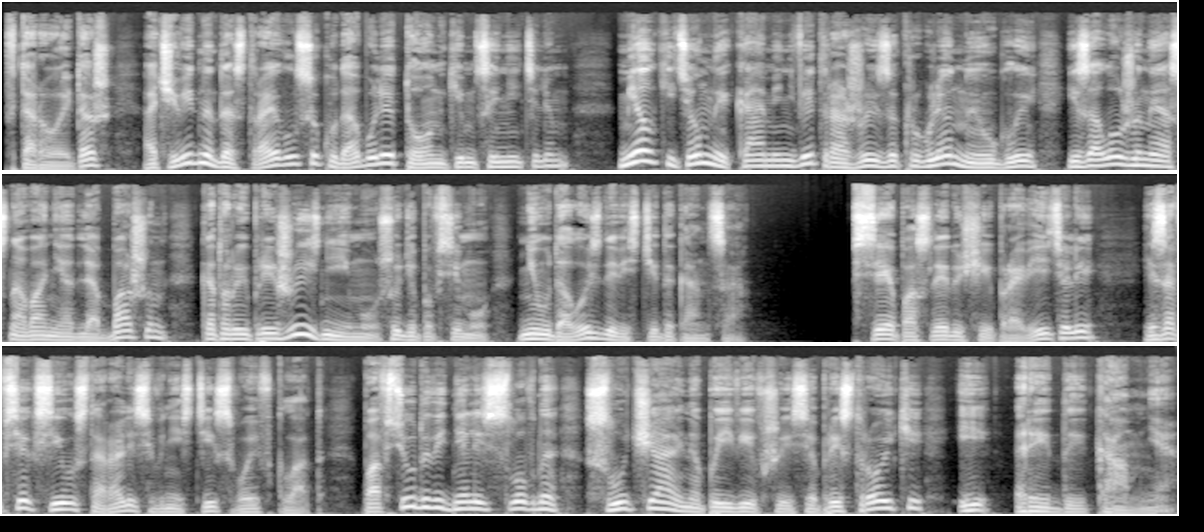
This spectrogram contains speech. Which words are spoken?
Второй этаж, очевидно, достраивался куда более тонким ценителем — Мелкий темный камень, витражи, закругленные углы и заложенные основания для башен, которые при жизни ему, судя по всему, не удалось довести до конца. Все последующие правители изо всех сил старались внести свой вклад. Повсюду виднелись словно случайно появившиеся пристройки и ряды камня.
